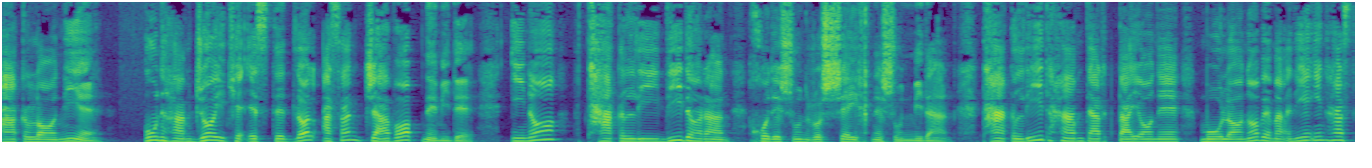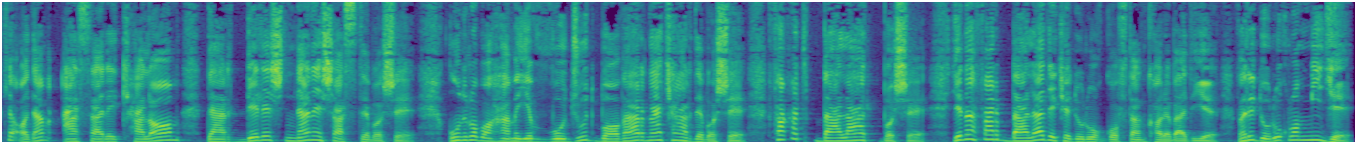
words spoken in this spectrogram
اقلانیه اون هم جایی که استدلال اصلا جواب نمیده. اینا تقلیدی دارن خودشون رو شیخ نشون میدن. تقلید هم در بیان مولانا به معنی این هست که آدم اثر کلام در دلش ننشسته باشه. اون رو با همه وجود باور نکرده باشه. فقط بلد باشه. یه نفر بلده که دروغ گفتن کار بدیه ولی دروغ رو میگه.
